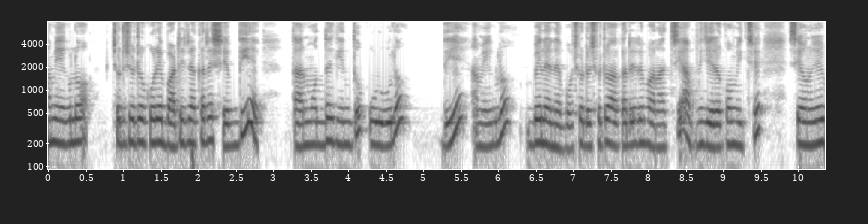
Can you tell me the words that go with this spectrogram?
আমি এগুলো ছোট ছোট করে বাটির আকারে শেপ দিয়ে, তার মধ্যে কিন্তু পুরগুলো দিয়ে আমি এগুলো বেলে নেব ছোট ছোট আকারের বানাচ্ছি। আপনি যেরকম ইচ্ছে সে অনুযায়ী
